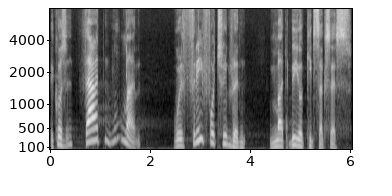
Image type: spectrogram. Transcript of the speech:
Because that woman with three, four children might be your kid's success.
